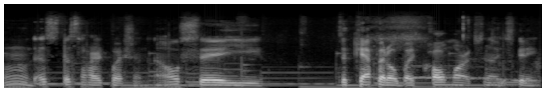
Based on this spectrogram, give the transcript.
Mm, that's that's a hard question. I'll say "The Capital" by Karl Marx. No, just kidding.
